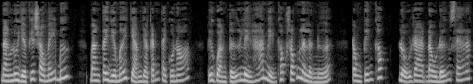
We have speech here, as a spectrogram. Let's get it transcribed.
nàng lui về phía sau mấy bước, bàn tay vừa mới chạm vào cánh tay của nó, Tử hoàng tử liền há miệng khóc sống lên lần nữa, trong tiếng khóc lộ ra đau đớn xé rách.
